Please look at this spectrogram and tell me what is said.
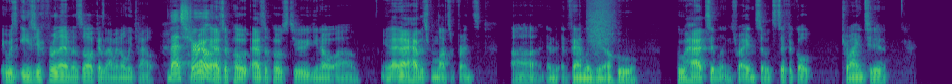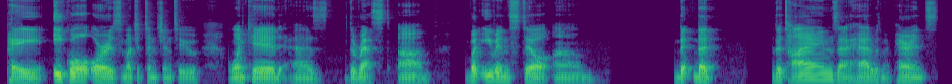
it was easier for them as well because I'm an only child. That's true. right? As opposed as opposed to you know, um, you know, and I have this from lots of friends uh, and, and family, you know, who who had siblings, right? And so it's difficult trying to pay equal or as much attention to one kid as the rest. Um, but even still, um, that that the times that I had with my parents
